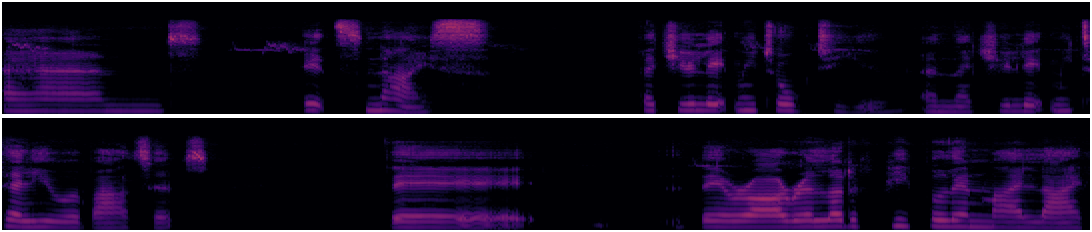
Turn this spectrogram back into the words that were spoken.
and it's nice that you let me talk to you and that you let me tell you about it. There, there are a lot of people in my life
